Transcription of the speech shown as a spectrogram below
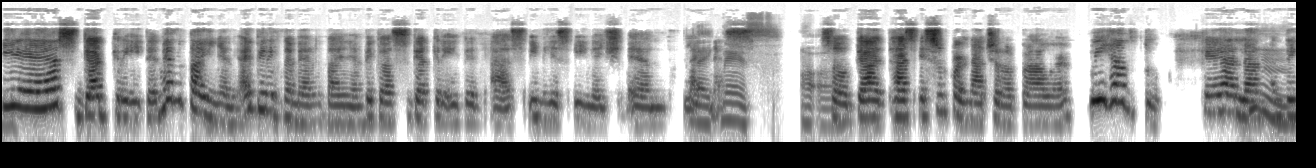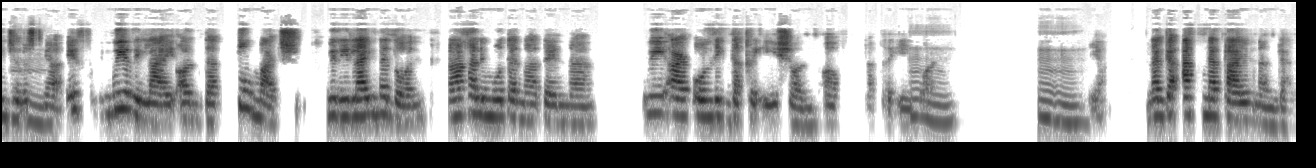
yes, God created. Meron tayo niyan. I believe na meron tayo niyan because God created us in His image and likeness. Likeness. Oo. So, God has a supernatural power. We have to. Kaya lang, ang Mm, dangerous mm. nga, if we rely on that too much, we rely na doon, nakakalimutan natin na we are only the creation of the Creator. Mm. Mm. Nag-act na tayo ng God.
